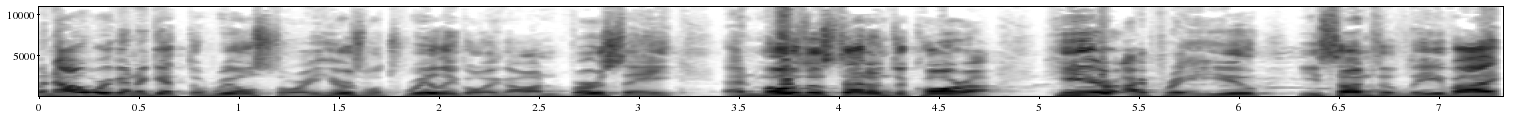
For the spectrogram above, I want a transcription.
but now we're going to get the real story. Here's what's really going on. Verse 8 And Moses said unto Korah, Hear, I pray you, ye sons of Levi,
